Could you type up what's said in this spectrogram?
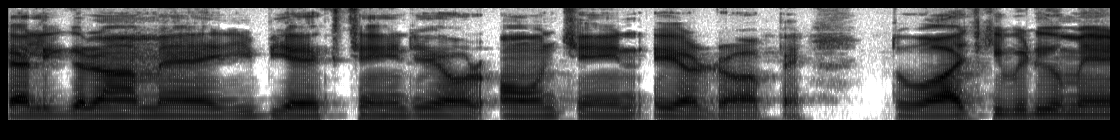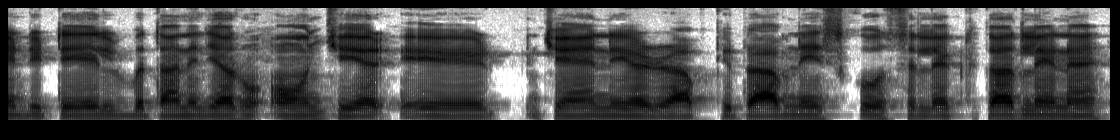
टेलीग्राम है ई बी एक्सचेंज है और ऑन चेन एयर ड्रॉप है। तो आज की वीडियो में डिटेल बताने जा रहा हूँ ऑन चेयर चैन एयर ड्रॉप की। तो आपने इसको सेलेक्ट कर लेना है।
